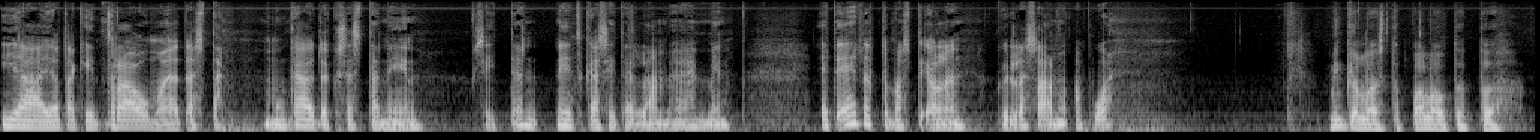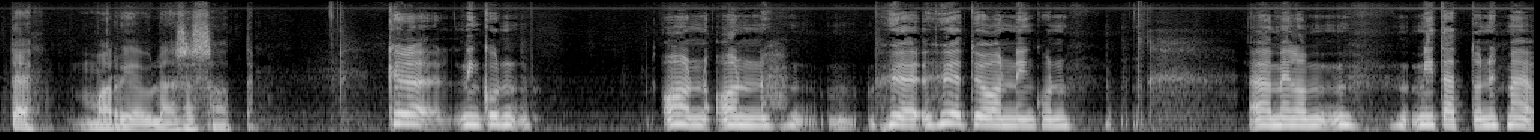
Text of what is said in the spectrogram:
jää jotakin traumoja tästä mun käytöksestä, niin sitten niitä käsitellään myöhemmin. Että ehdottomasti olen kyllä saanut apua. Minkälaista palautetta te, Maria, yleensä saatte? Kyllä niin kuin on, on, hyöty on niin kuin meillä on mitattu, nyt mä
